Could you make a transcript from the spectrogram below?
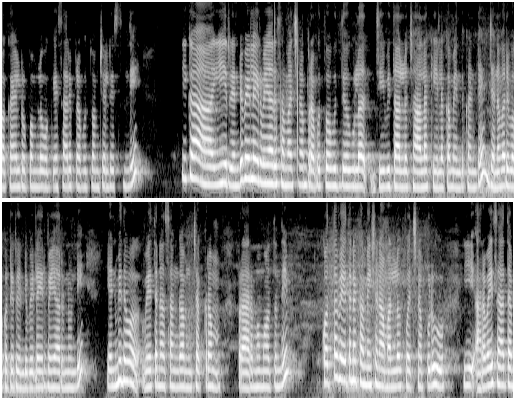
బకాయిల రూపంలో ఒకేసారి ప్రభుత్వం చెల్లిస్తుంది. ఇక ఈ రెండు వేల ఇరవై ఆరు సంవత్సరం ప్రభుత్వ ఉద్యోగుల జీవితాల్లో చాలా కీలకం. ఎందుకంటే జనవరి ఒకటి రెండు వేల ఇరవై ఆరు నుండి ఎనిమిదవ వేతన సంఘం చక్రం ప్రారంభమవుతుంది. కొత్త వేతన కమిషన్ అమల్లోకి వచ్చినప్పుడు ఈ అరవై శాతం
